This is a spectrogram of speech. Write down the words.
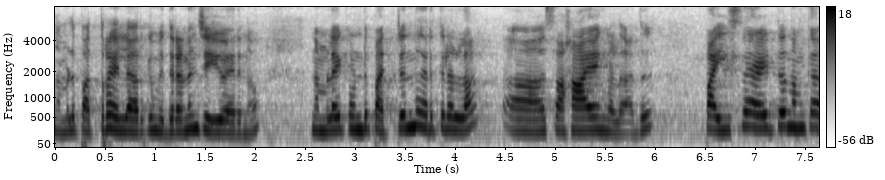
നമ്മൾ പത്രം എല്ലാവർക്കും വിതരണം ചെയ്യുമായിരുന്നു. നമ്മളെ കൊണ്ട് പറ്റുന്ന തരത്തിലുള്ള സഹായങ്ങൾ. അത് പൈസ ആയിട്ട് നമുക്ക്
